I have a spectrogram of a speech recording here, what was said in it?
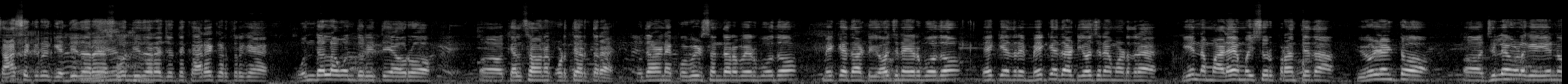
ಶಾಸಕರು ಗೆದ್ದಿದ್ದಾರೆ, ಸೋತಿದ್ದಾರೆ ಜೊತೆ ಕಾರ್ಯಕರ್ತರಿಗೆ ಒಂದಲ್ಲ ಒಂದು ರೀತಿ ಅವರು ಕೆಲಸವನ್ನು ಕೊಡ್ತಾ ಇರ್ತಾರೆ. ಉದಾಹರಣೆ ಕೋವಿಡ್ ಸಂದರ್ಭ ಇರ್ಬೋದು, ಮೇಕೆದಾಟು ಯೋಜನೆ ಇರ್ಬೋದು. ಏಕೆಂದರೆ ಮೇಕೆದಾಟು ಯೋಜನೆ ಮಾಡಿದ್ರೆ ಏನು ನಮ್ಮ ಹಳೆ ಮೈಸೂರು ಪ್ರಾಂತ್ಯದ ಏಳೆಂಟು ಜಿಲ್ಲೆ ಒಳಗೆ ಏನು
